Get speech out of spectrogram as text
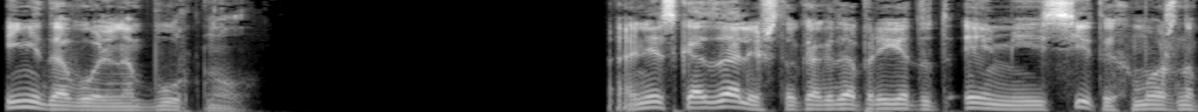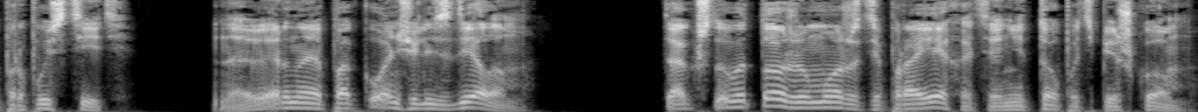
и недовольно буркнул. Они сказали, что когда приедут Эмми и Сит, их можно пропустить. Наверное, покончили с делом. Так что вы тоже можете проехать, а не топать пешком.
